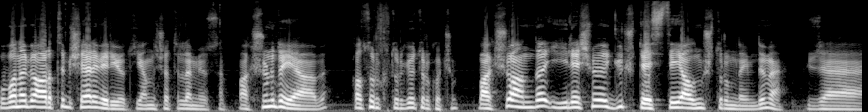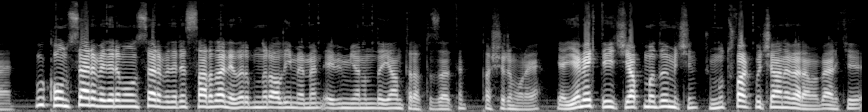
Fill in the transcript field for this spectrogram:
bu bana bir artı bir şeyler veriyordu yanlış hatırlamıyorsam. Bak şunu da ye abi. Katur kutur götür koçum. Bak şu anda iyileşme ve güç desteği almış durumdayım değil mi? Güzel. Bu konserveleri monserveleri sardalyaları bunları alayım hemen evim yanında yan tarafta zaten. Taşırım oraya. Ya yemek de hiç yapmadığım için şu mutfak bıçağını ver ama belki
